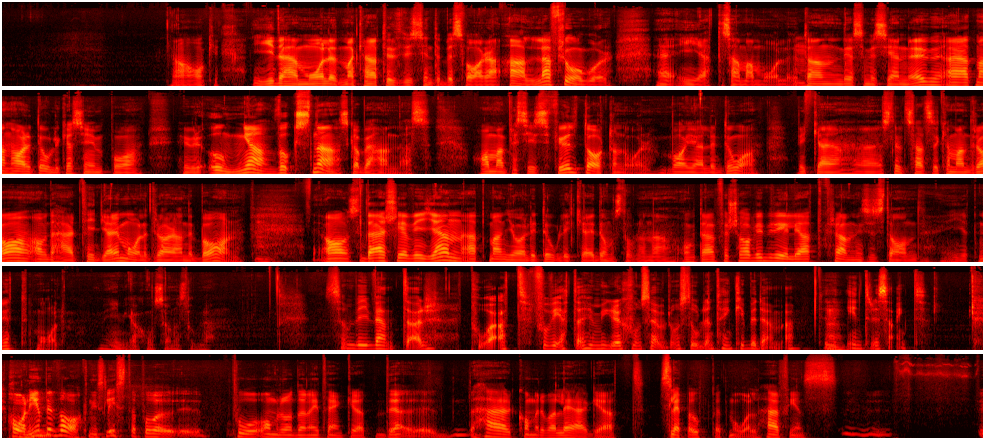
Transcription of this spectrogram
Ja, och i det här målet, man kan naturligtvis inte besvara alla frågor eh, i ett och samma mål. Mm. Utan det som vi ser nu är att man har lite olika syn på hur unga vuxna ska behandlas. Har man precis fyllt 18 år, vad gäller då? Vilka eh, slutsatser kan man dra av det här tidigare målet rörande barn? Mm. Ja, så där ser vi igen att man gör lite olika i domstolarna och därför så har vi beviljat prövningstillstånd i ett nytt mål i Migrationsöverdomstolen. Som vi väntar på att få veta hur Migrationsöverdomstolen tänker bedöma. Det är mm. intressant. Har ni en bevakningslista på, på områden där ni tänker att det, här kommer det vara läge att släppa upp ett mål? Här finns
